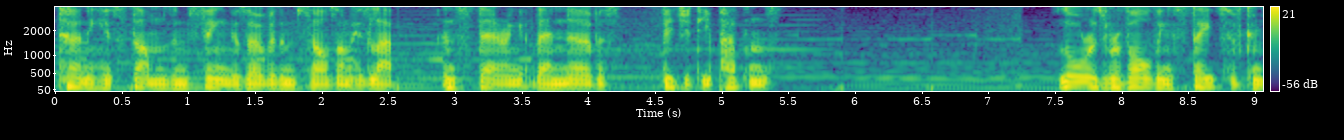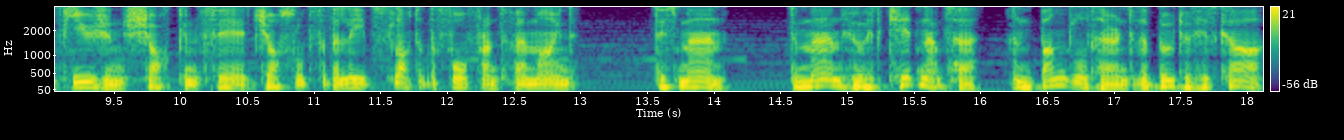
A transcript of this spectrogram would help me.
turning his thumbs and fingers over themselves on his lap and staring at their nervous, fidgety patterns. Laura's revolving states of confusion, shock, and fear jostled for the lead slot at the forefront of her mind. This man, the man who had kidnapped her and bundled her into the boot of his car,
